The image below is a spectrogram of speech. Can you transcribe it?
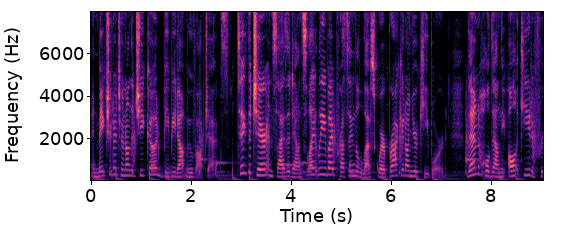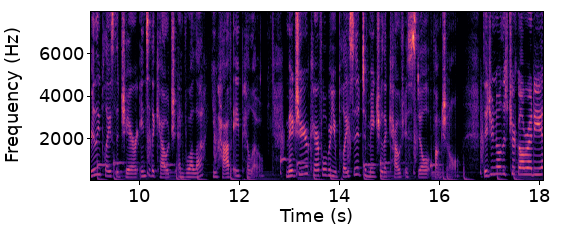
And make sure to turn on the cheat code bb.moveobjects. Take the chair and size it down slightly by pressing the left square bracket on your keyboard. Then hold down the Alt key to freely place the chair into the couch and voila, you have a pillow. Make sure you're careful where you place it to make sure the couch is still functional. Did you know this trick already?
